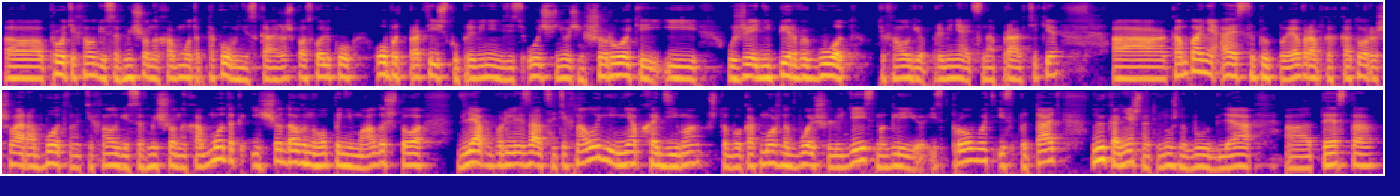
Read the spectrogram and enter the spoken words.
про технологию совмещенных обмоток такого не скажешь, поскольку опыт практического применения здесь очень-очень широкий и уже не первый год технология применяется на практике. А, компания АСЦПП, в рамках которой шла работа над технологией совмещенных обмоток, еще давно понимала, что для популяризации технологии необходимо, чтобы как можно больше людей смогли ее испробовать, испытать. Ну и, конечно, это нужно было для а, теста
